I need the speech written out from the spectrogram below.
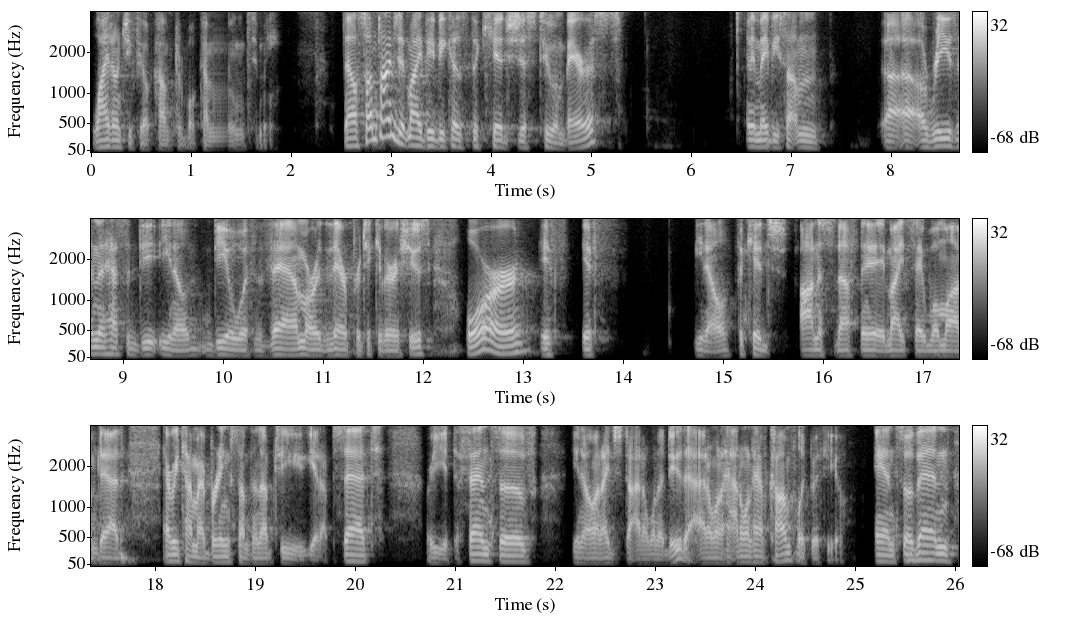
Why don't you feel comfortable coming to me? Now, sometimes it might be because the kid's just too embarrassed. It may be something, uh, a reason that has to, de- you know, deal with them or their particular issues. Or if if you know the kid's honest enough, they might say, "Well, mom, dad, every time I bring something up to you, you get upset or you get defensive." You know, and I just I don't want to do that. I don't want to. I don't want to have conflict with you. And so mm-hmm. then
